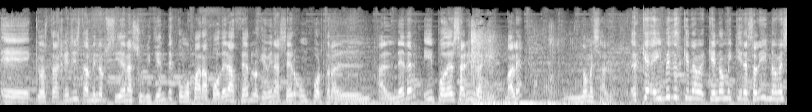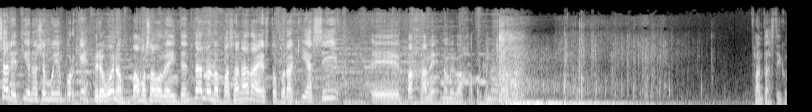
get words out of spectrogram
eh, que os trajesis también obsidiana suficiente Como para poder hacer lo que viene a ser un portal al, al nether Y poder salir de aquí, ¿vale? No me sale Es que hay veces que no, me quiere salir, no me sale, tío No sé muy bien por qué Pero bueno, vamos a volver a intentarlo, no pasa nada Esto por aquí así eh, bájame. No me baja, ¿por qué no me baja? Fantástico.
